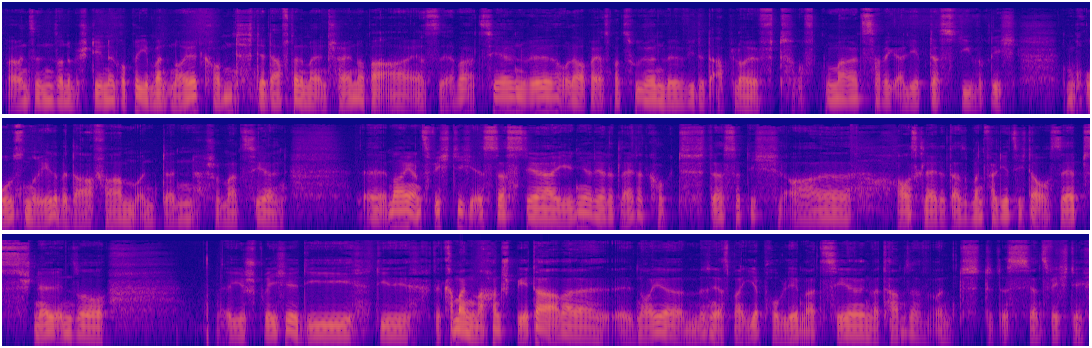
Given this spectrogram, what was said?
Bei uns in so eine bestehende Gruppe jemand Neues kommt, der darf dann immer entscheiden, ob er A, erst selber erzählen will oder ob er erstmal zuhören will, wie das abläuft. Oftmals habe ich erlebt, dass die wirklich einen großen Redebedarf haben und dann schon mal erzählen. Äh, immer ganz wichtig ist, dass derjenige, der das leitet, guckt, dass das nicht äh, rausgleitet. Also man verliert sich da auch selbst schnell in so äh, Gespräche, die, die, das kann man machen später, aber äh, neue müssen erstmal ihr Problem erzählen, was haben sie und das ist ganz wichtig.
